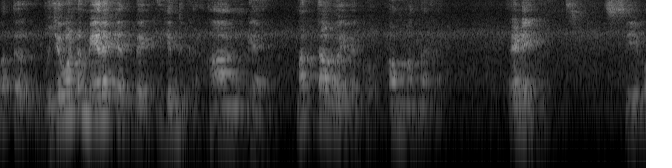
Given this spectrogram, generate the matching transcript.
ಮತ್ತು ಭುಜವನ್ನು ಮೇಲೆ ಕೆತ್ತಬೇಕು ಹಿಂದಕ್ಕೆ ಹಾಗೆ, ಮತ್ತೆ ಒಯ್ಬೇಕು ಅಮ್ಮನ ಅಂದಾಗ. ರೆಡಿ ಶಿವ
